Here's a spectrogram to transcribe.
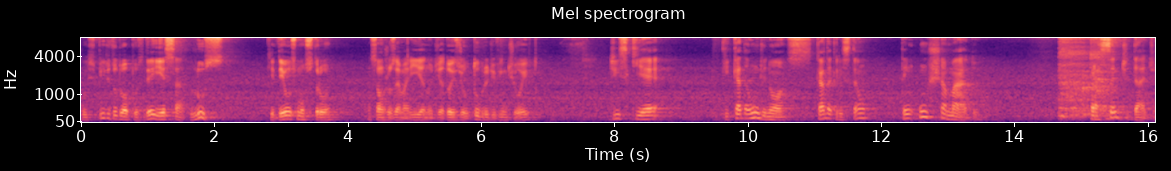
O espírito do Opus Dei e essa luz que Deus mostrou a São José Maria no dia 2 de outubro de 28, diz que é que cada um de nós, cada cristão, tem um chamado para a santidade.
